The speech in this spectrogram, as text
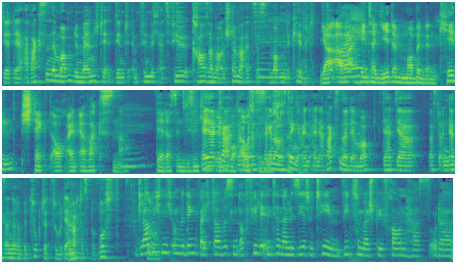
der, der erwachsene mobbende Mensch, der, den empfinde ich als viel grausamer und schlimmer als das mobbende Kind. Ja, Wobei- aber hinter jedem mobbenden Kind steckt auch ein Erwachsener, der das in diesem Ja, Kind ja, klar, irgendwo aber das ist ja genau das Ding. Ein, ein Erwachsener, der mobbt, der hat ja, weißt du, einen ganz anderen Bezug dazu. Der macht das bewusst. Glaube So. ich nicht unbedingt, weil ich glaube, es sind auch viele internalisierte Themen, wie zum Beispiel Frauenhass oder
